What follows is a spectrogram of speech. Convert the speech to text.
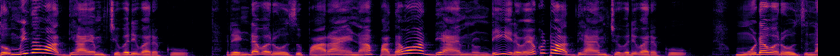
తొమ్మిదవ అధ్యాయం చివరి వరకు రెండవ రోజు పారాయణ పదవ అధ్యాయం నుండి ఇరవై ఒకటో అధ్యాయం చివరి వరకు మూడవ రోజున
